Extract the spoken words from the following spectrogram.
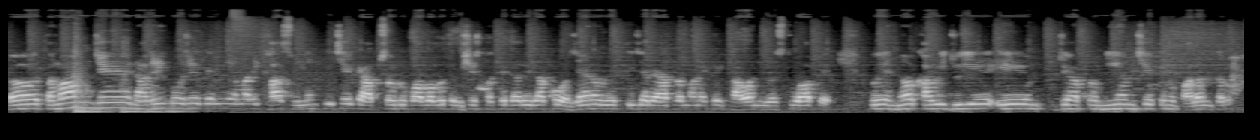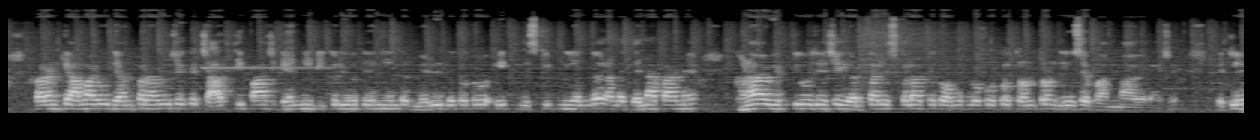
તમામ જે નાગરિકો છે તેમની અમારી ખાસ વિનંતી છે કે આપ સૌ લોકો આ બાબતે વિશેષ તકેદારી રાખો. અજાણ્યો વ્યક્તિ જ્યારે આ પ્રમાણે કંઈ ખાવાની વસ્તુ આપે, તો એ ન ખાવી જોઈએ એ જે આપણો નિયમ છે તેનું પાલન કરો. કારણ કે આમાં એવું ધ્યાન પર આવ્યું છે કે ચારથી પાંચ ઘેનની ટીકડીઓ તેની અંદર મેળવી દેતો હતો એક બિસ્કિટની અંદર અને તેના કારણે ઘણા વ્યક્તિઓ જે છે એ અડતાલીસ કલાકે તો અમુક લોકો તો ત્રણ ત્રણ દિવસે ભાનમાં આવેલા છે. એટલે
